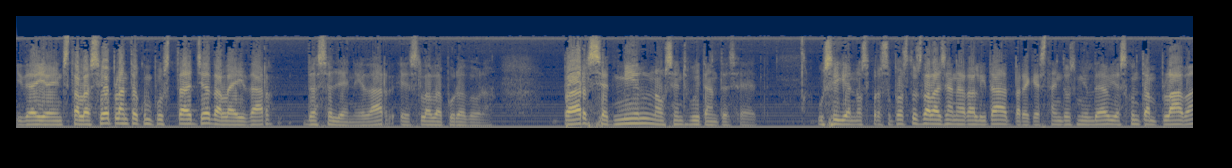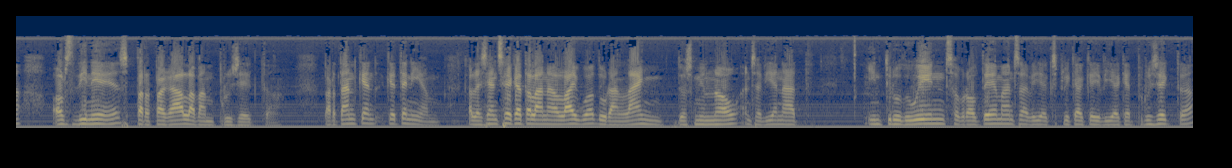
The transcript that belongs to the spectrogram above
i deia instal·lació de planta de compostatge de l'EIDAR de Sallent EIDAR és la depuradora per 7.987 o sigui, en els pressupostos de la Generalitat per aquest any 2010 ja es contemplava els diners per pagar l'avantprojecte per tant, què, què teníem? que l'Agència Catalana de l'Aigua durant l'any 2009 ens havia anat introduint sobre el tema, ens havia explicat que hi havia aquest projecte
